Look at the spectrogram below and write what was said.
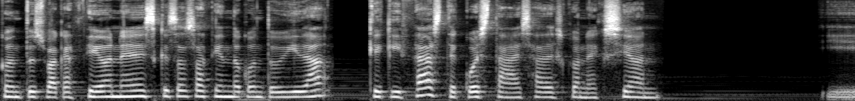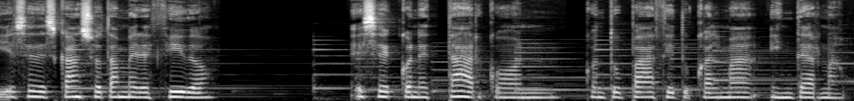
con tus vacaciones? ¿Qué estás haciendo con tu vida? Que quizás te cuesta esa desconexión y ese descanso tan merecido, ese conectar con, tu paz y tu calma interna.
